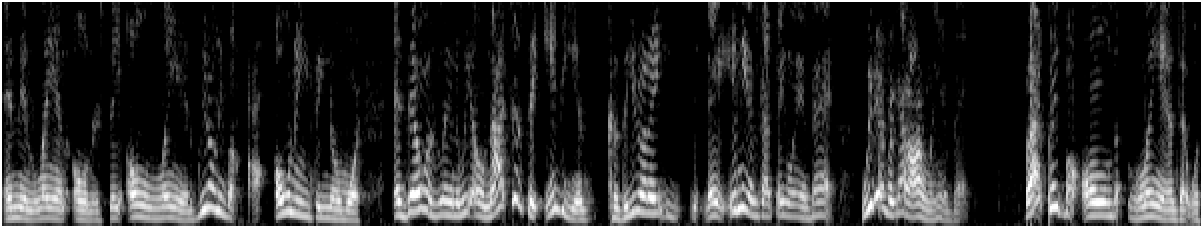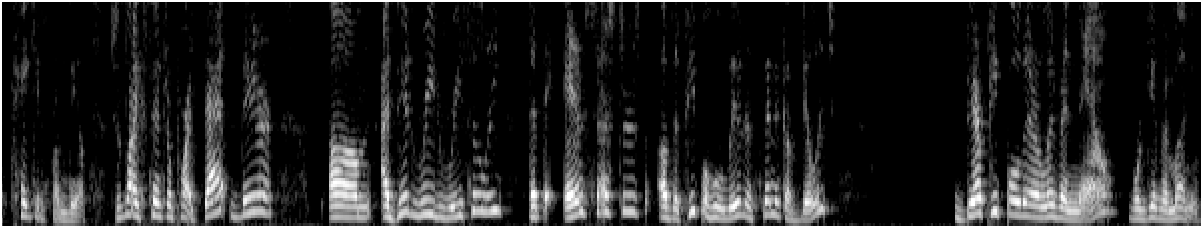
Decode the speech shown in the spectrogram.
And then landowners, they own land. We don't even own anything no more. And there was land we own, not just the Indians, because you know they, they Indians got their land back. We never got our land back. Black people owned land that was taken from them, just like Central Park. That there, um, I did read recently that the ancestors of the people who lived in Seneca Village, their people that are living now were given money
